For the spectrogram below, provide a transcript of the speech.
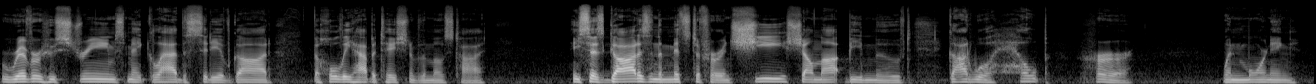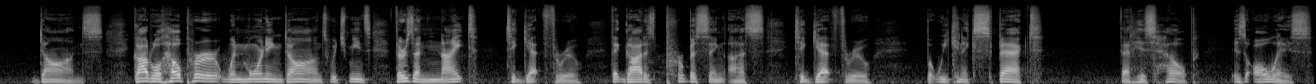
river whose streams make glad the city of God, the holy habitation of the Most High. He says, God is in the midst of her, and she shall not be moved. God will help her when morning dawns. God will help her when morning dawns, which means there's a night to get through that God is purposing us to get through. But we can expect that His help is always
